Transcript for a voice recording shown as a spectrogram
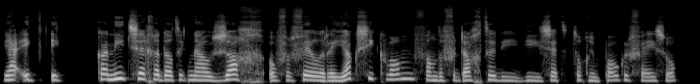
Ja, ik, ik kan niet zeggen dat ik nou zag of er veel reactie kwam van de verdachte. Die, die zette toch een pokerface op.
